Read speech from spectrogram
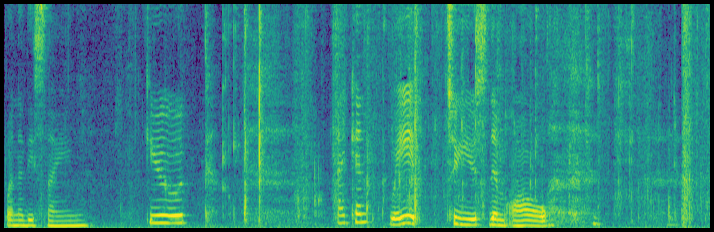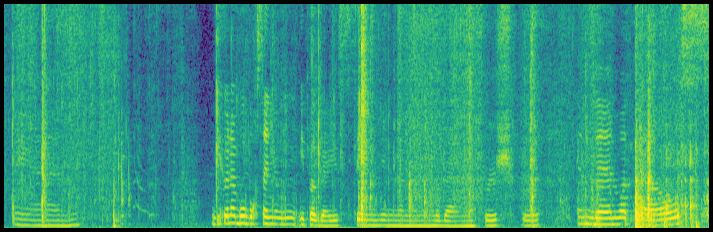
pa na design. Cute. I can't wait to use them all. Ayan. Hindi ko na bubuksan yung iba guys. Same din naman yung lagay na for sure. And then, what else?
